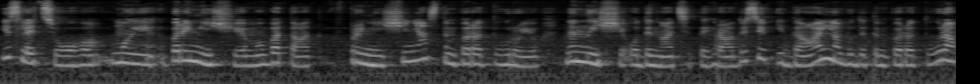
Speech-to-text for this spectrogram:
Після цього ми переміщуємо батат в приміщення з температурою не нижче 11 градусів. Ідеальна буде температура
